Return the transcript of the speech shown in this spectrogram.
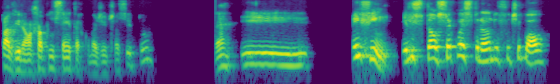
para virar um shopping center, como a gente já citou. Né? E, enfim, eles estão sequestrando o futebol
